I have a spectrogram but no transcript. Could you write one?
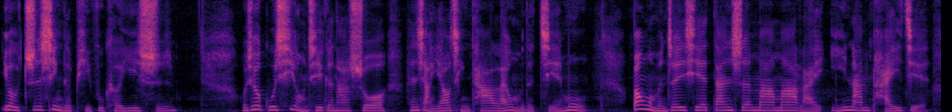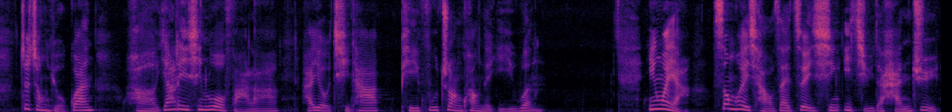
又知性的皮肤科医师，我就鼓起勇气跟他说，很想邀请他来我们的节目，帮我们这一些单身妈妈来疑难排解这种有关呃压力性落发啦，还有其他皮肤状况的疑问。因为啊，宋慧乔在最新一集的韩剧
